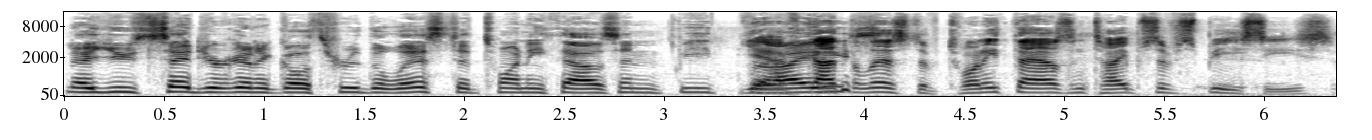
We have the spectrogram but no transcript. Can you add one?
Now, you said you're going to go through the list of 20,000 bee Yeah, varieties. I've got the list of twenty thousand types of species.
